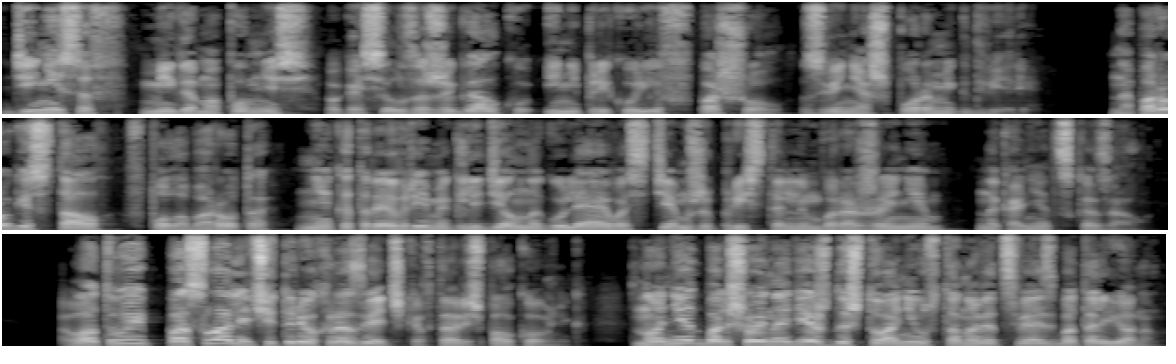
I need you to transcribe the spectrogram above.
Денисов, мигом опомнясь, погасил зажигалку и, не прикурив, пошел, звеня шпорами к двери. На пороге стал, в полоборота, некоторое время глядел на Гуляева с тем же пристальным выражением, наконец сказал. Вот вы послали четырех разведчиков, товарищ полковник, но нет большой надежды, что они установят связь с батальоном.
